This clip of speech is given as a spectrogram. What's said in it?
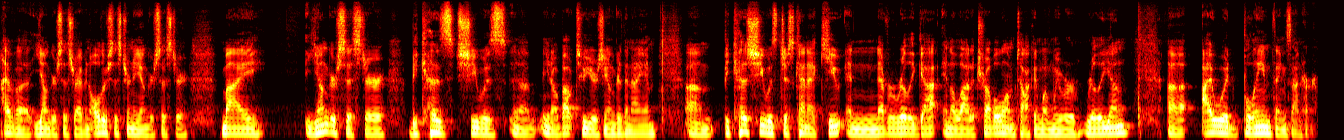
I have a younger sister. I have an older sister and a younger sister. My younger sister, because she was, uh, you know, about two years younger than I am, um, because she was just kind of cute and never really got in a lot of trouble. I'm talking when we were really young. Uh, I would blame things on her.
